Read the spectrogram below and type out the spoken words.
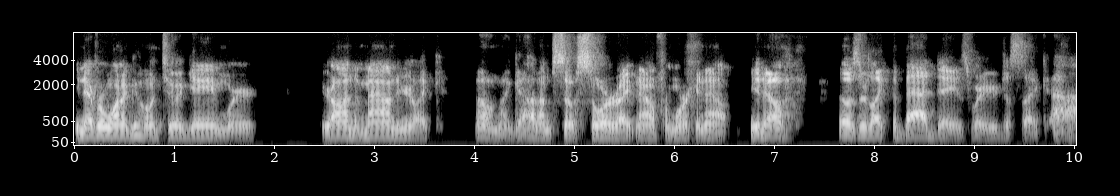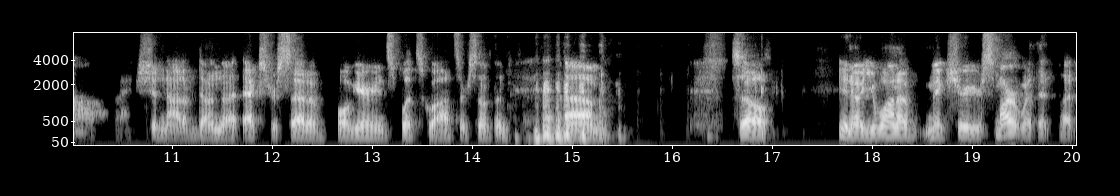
you never want to go into a game where you're on the mound and you're like, oh my God, I'm so sore right now from working out. You know, those are like the bad days where you're just like, oh, I should not have done that extra set of Bulgarian split squats or something. um, so, you know, you want to make sure you're smart with it, but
